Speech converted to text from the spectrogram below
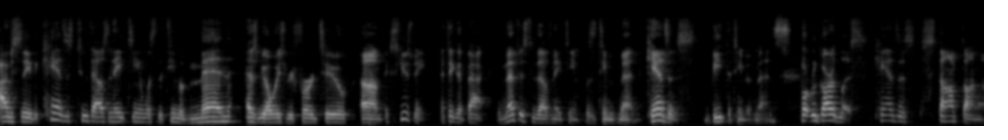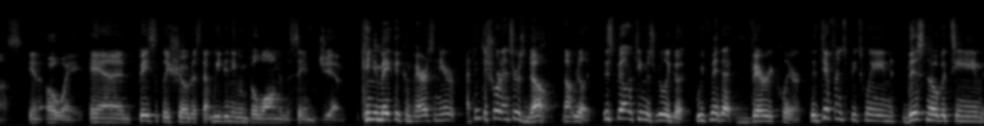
obviously the Kansas 2018 was the team of men as we always referred to. Um, excuse me, I take that back. The Memphis 2018 was a team of men. Kansas beat the team of men. But regardless, Kansas stomped on us in 08 and basically showed us that we didn't even belong in the same gym. Can you make a comparison here? I think the short answer is no, not really. This Baylor team is really good. We've made that very clear. The difference between this Nova team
